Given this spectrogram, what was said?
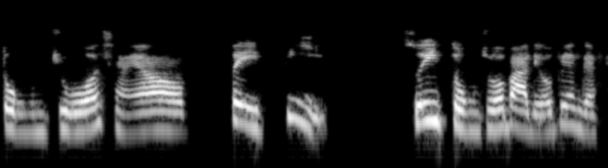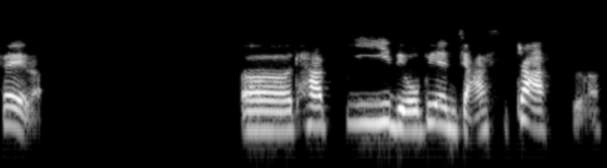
董卓想要废帝，所以董卓把刘辩给废了。呃，他逼刘辩假死炸死了。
